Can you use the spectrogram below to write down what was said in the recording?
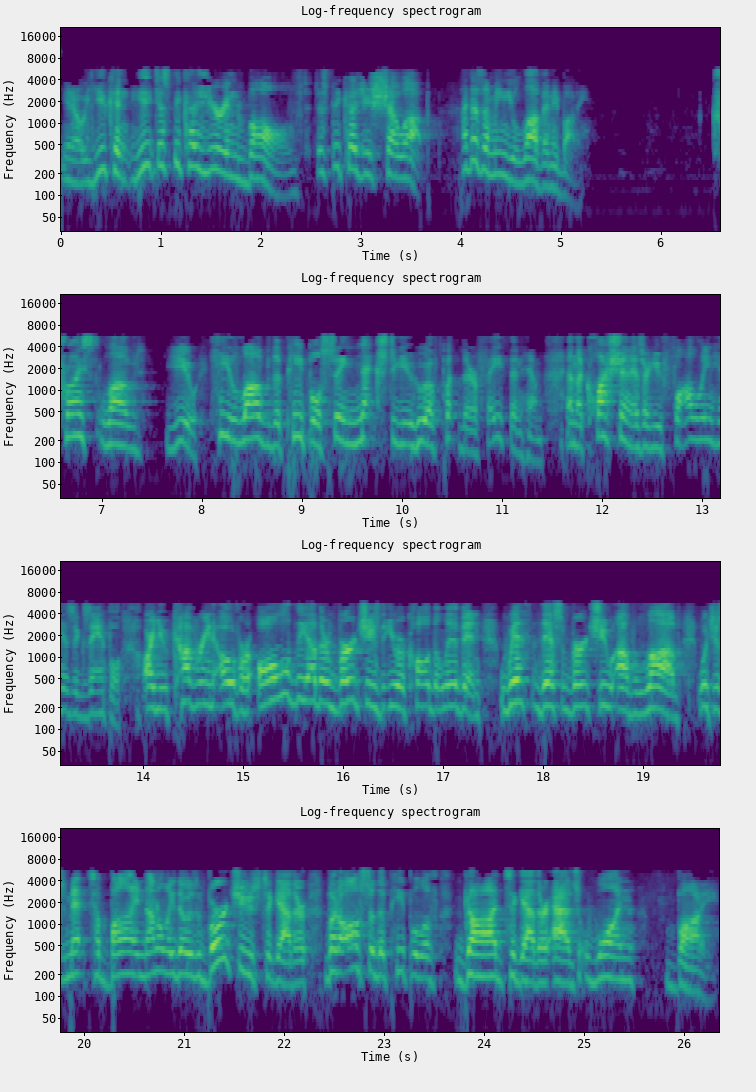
You know, you can, you, just because you're involved, just because you show up, that doesn't mean you love anybody. Christ loved you. He loved the people sitting next to you who have put their faith in Him. And the question is, are you following His example? Are you covering over all of the other virtues that you are called to live in with this virtue of love, which is meant to bind not only those virtues together, but also the people of God together as one body?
